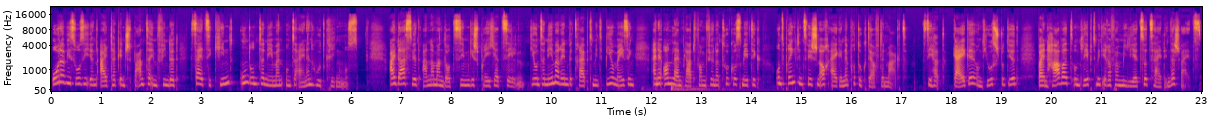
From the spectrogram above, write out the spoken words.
Oder wieso sie ihren Alltag entspannter empfindet, seit sie Kind und Unternehmen unter einen Hut kriegen muss. All das wird Anna Mandozzi im Gespräch erzählen. Die Unternehmerin betreibt mit Biomazing eine Online-Plattform für Naturkosmetik und bringt inzwischen auch eigene Produkte auf den Markt. Sie hat Geige und Jus studiert, war in Harvard und lebt mit ihrer Familie zurzeit in der Schweiz.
